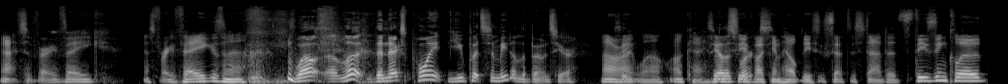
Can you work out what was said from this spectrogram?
That's a very vague. That's very vague, isn't it? well, uh, look, the next point you put some meat on the bones here. All See? right, well, okay. See Let me see if I can help these accepted standards. These include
